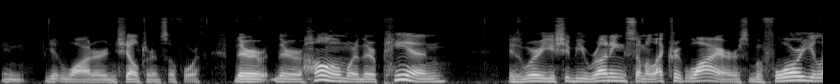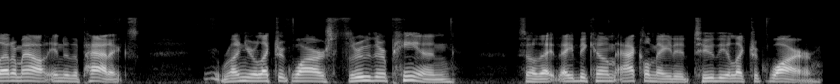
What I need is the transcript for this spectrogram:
and get water and shelter and so forth. Their, their home or their pen is where you should be running some electric wires before you let them out into the paddocks. Run your electric wires through their pen so that they become acclimated to the electric wire.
